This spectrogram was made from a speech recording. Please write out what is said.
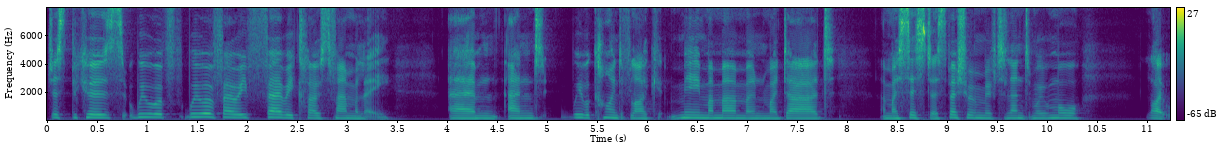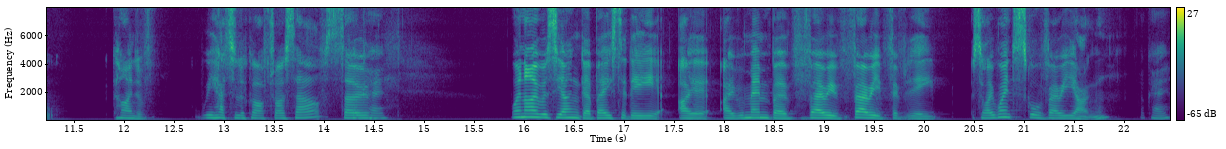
just because we were we were a very very close family, um, and we were kind of like me, my mum, and my dad, and my sister. Especially when we moved to London, we were more like kind of we had to look after ourselves. So Okay. When I was younger, basically, I I remember very very vividly. So I went to school very young. Okay.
